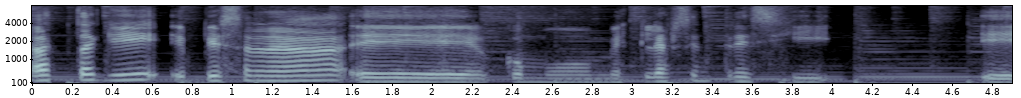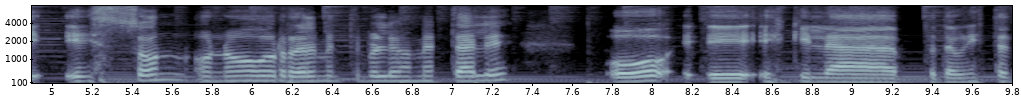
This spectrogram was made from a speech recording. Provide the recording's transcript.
hasta que empiezan a como mezclarse entre si son o no realmente problemas mentales o es que la protagonista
